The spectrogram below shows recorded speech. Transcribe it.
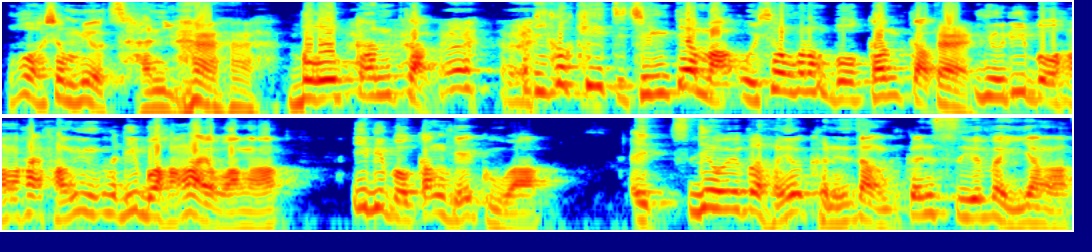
我好像没有参与，无尴尬。你个去一千点嘛？为什么我都无尴尬？因为你无航海航运，你无航海王啊，因为你无钢铁股啊。哎、欸，六月份很有可能是这样，跟四月份一样啊。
